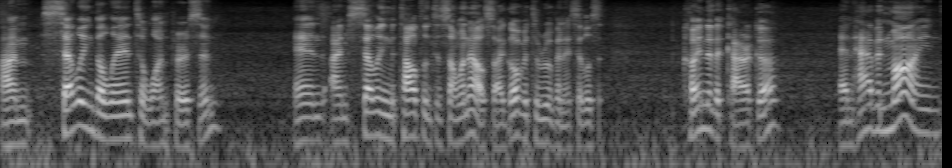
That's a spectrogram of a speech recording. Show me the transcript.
I'm selling the land to one person, and I'm selling metalton to someone else. So I go over to Reuben. And I say, listen, kind of the karaka and have in mind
